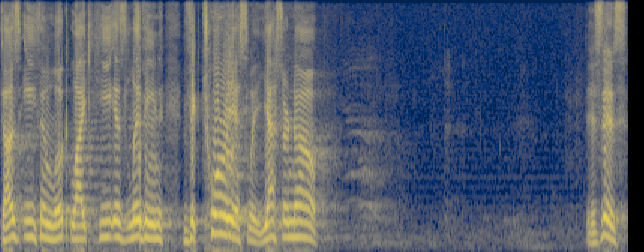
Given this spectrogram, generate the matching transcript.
Does Ethan look like he is living victoriously? Yes or no? This is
